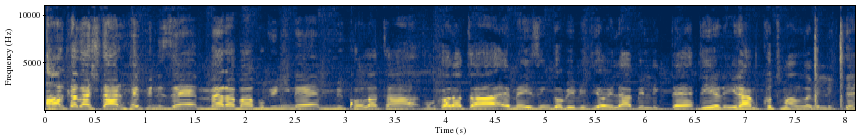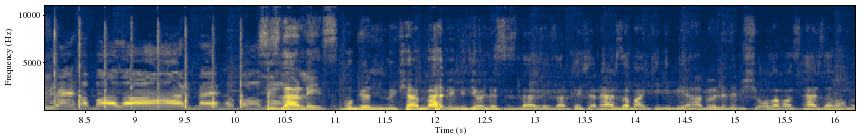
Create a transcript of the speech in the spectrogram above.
Arkadaşlar hepinize merhaba. Bugün yine Mukolata, Mukolata Amazingo bir video ile birlikte Dear İrem Kutman'la birlikte Merhabalar, merhabalar. sizlerleyiz. Bugün mükemmel bir video ile sizlerleyiz arkadaşlar. Her zamanki gibi ya. Böyle de bir şey olamaz. Her zaman mı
